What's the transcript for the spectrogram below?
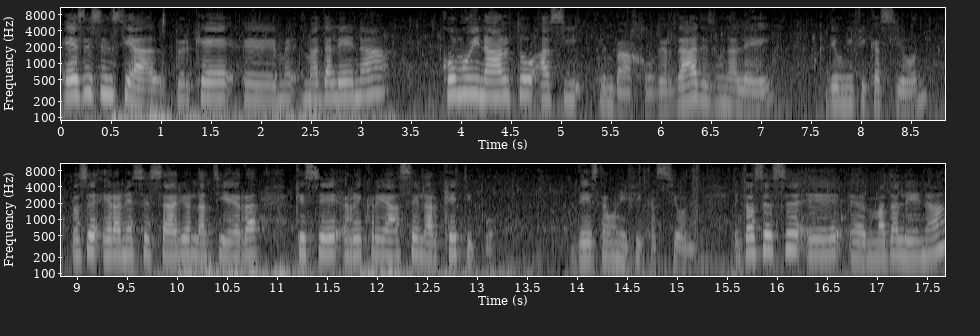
Es esencial porque eh, Ma- Maddalena, como en alto, así en bajo, ¿verdad? Es una ley de unificación. Entonces era necesario en la tierra que se recrease el arquetipo de esta unificación. Entonces eh, eh,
